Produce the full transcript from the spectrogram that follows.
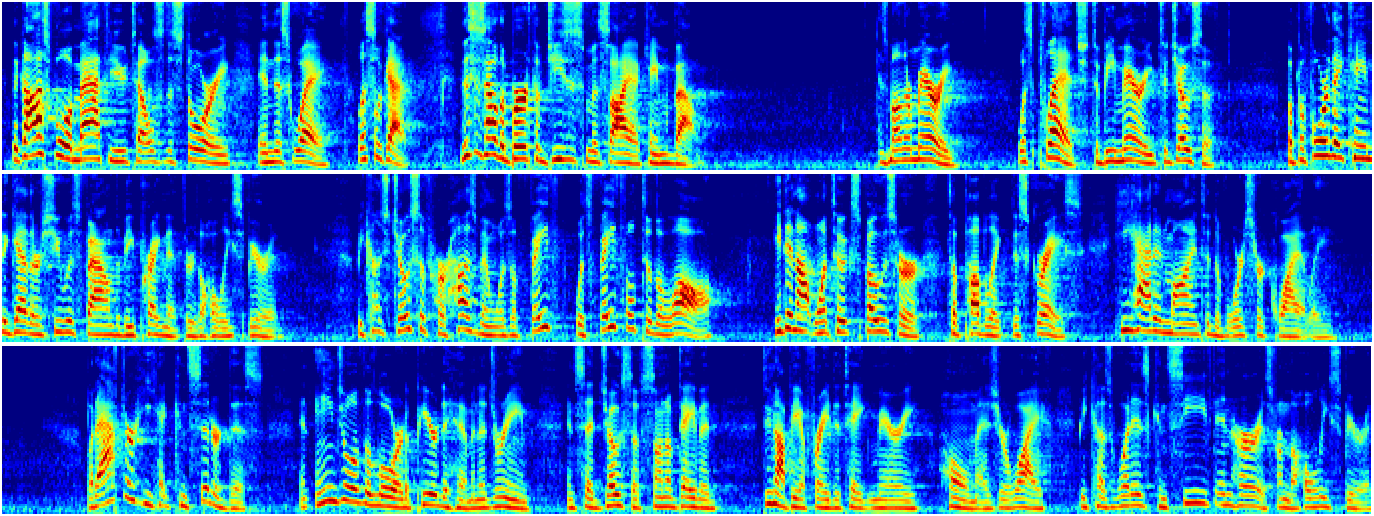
The Gospel of Matthew tells the story in this way. Let's look at it. This is how the birth of Jesus Messiah came about. His mother Mary was pledged to be married to Joseph. But before they came together, she was found to be pregnant through the Holy Spirit. Because Joseph, her husband, was, a faith, was faithful to the law, he did not want to expose her to public disgrace. He had in mind to divorce her quietly. But after he had considered this, an angel of the Lord appeared to him in a dream and said, Joseph, son of David, do not be afraid to take Mary home as your wife, because what is conceived in her is from the Holy Spirit.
